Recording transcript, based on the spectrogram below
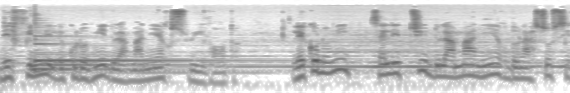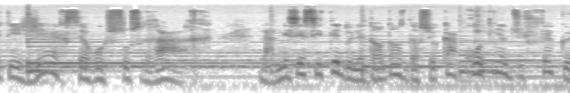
définit l'économie de la manière suivante. L'économie, c'est l'étude de la manière dont la société gère ses ressources rares. La nécessité de l'intendance dans ce cas provient du fait que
